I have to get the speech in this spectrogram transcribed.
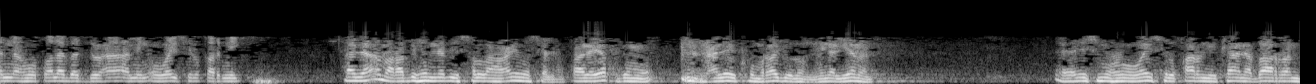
أنه طلب الدعاء من أويس القرني. هذا أمر به النبي صلى الله عليه وسلم. قال يقدم عليكم رجل من اليمن آه، اسمه ويس القرني كان بارا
